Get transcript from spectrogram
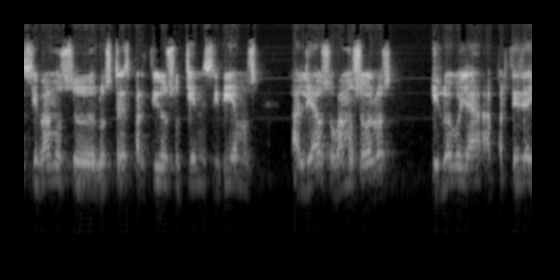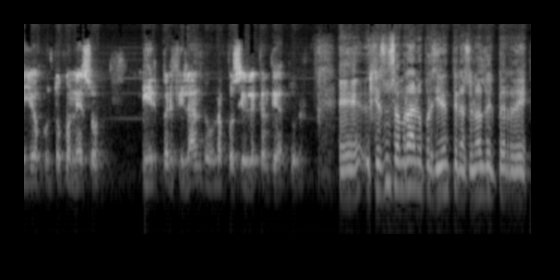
si vamos los tres partidos o quienes iríamos aliados o vamos solos y luego ya a partir de ahí yo junto con eso ir perfilando una posible candidatura. Eh, Jesús Zambrano, presidente nacional del PRD,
